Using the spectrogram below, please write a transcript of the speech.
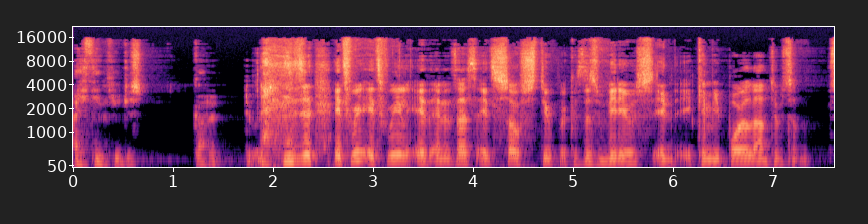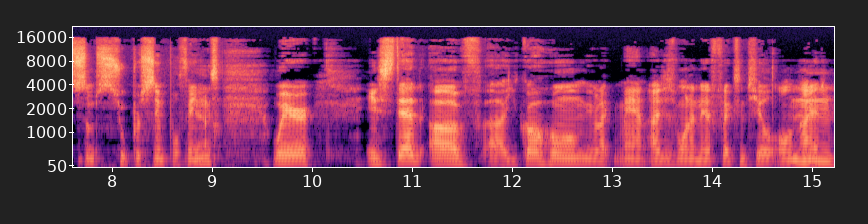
I think you just gotta do it. it's it's really it's really it, and it's that's it's so stupid because this video is it, it can be boiled down to some some super simple things where instead of uh, you go home you're like man I just want to Netflix and chill all night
